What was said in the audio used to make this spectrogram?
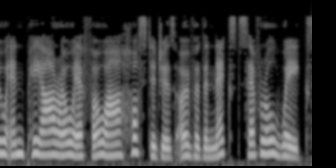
UNPROFOR hostages over the next several weeks.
